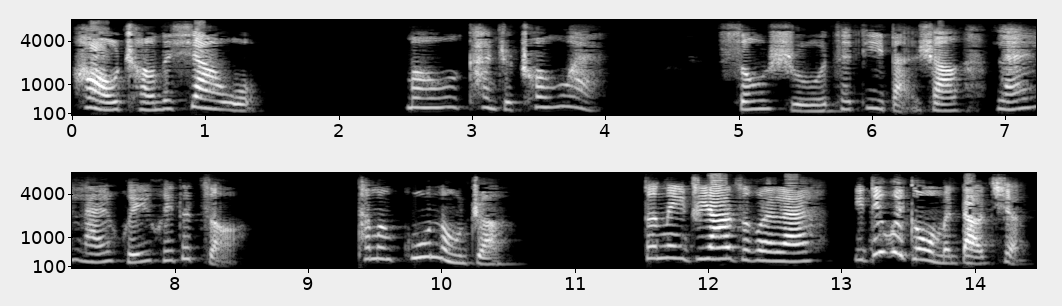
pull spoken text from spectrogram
好长的下午。猫看着窗外，松鼠在地板上来来回回的走。他们咕哝着：“等那只鸭子回来，一定会跟我们道歉。”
